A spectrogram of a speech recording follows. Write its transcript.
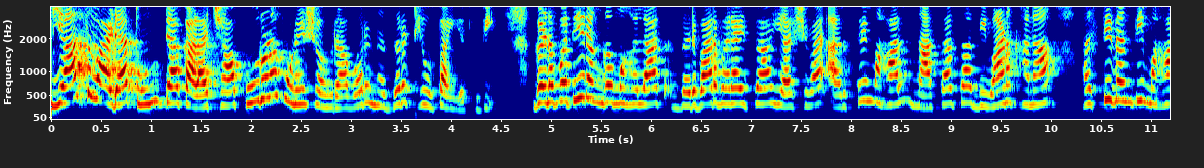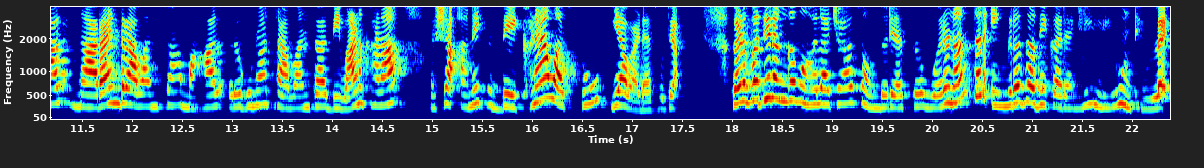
याच वाड्यातून त्या काळाच्या पूर्ण पुणे शहरावर नजर ठेवता येत होती. गणपती रंगमहलात दरबार भरायचा याशिवाय आरसे महाल नाचाचा दिवाणखाना हस्तिदंती महाल नारायणरावांचा महाल रघुनाथरावांचा दिवाणखाना अशा अनेक देखण्या वास्तू या वाड्यात होत्या. गणपती रंगमहलाच्या सौंदर्याचं वर्णन तर इंग्रज अधिकाऱ्यांनी लिहून ठेवलंय.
